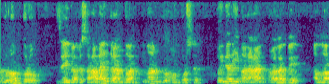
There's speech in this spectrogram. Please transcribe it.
গ্রহণ করছেন। ওইভাবে ইমান করা লাগবে। আল্লাহ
